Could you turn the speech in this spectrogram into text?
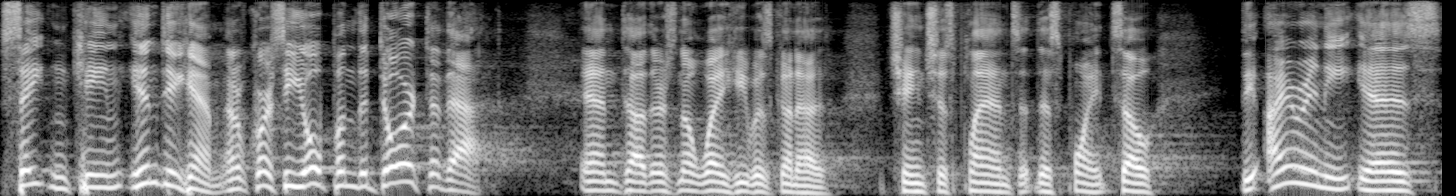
Satan came into him. And of course, he opened the door to that. And uh, there's no way he was going to change his plans at this point. So the irony is,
